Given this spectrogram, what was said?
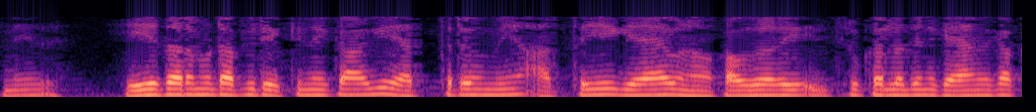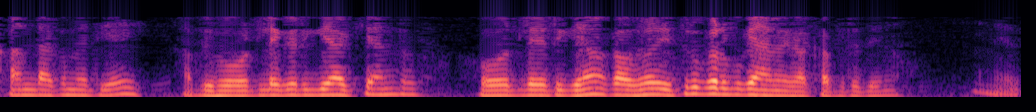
නේද? ඒ තරමට අපිට එකිනෙකාගේ ඇත්තටම මේ අතේ ගෑවෙනවා. කවුරු හරි ඉතුරු කරලා දෙන කෑම එකක් කන්න අකමැතියි. අපි හෝටලයකට ගියා කියන්නකො. හෝටලයට ගියාම කවුරු හරි ඉතුරු කරපු කෑම එකක් අපිට දෙනවා. නේද?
